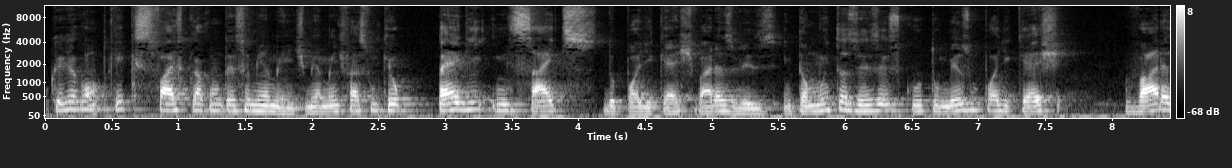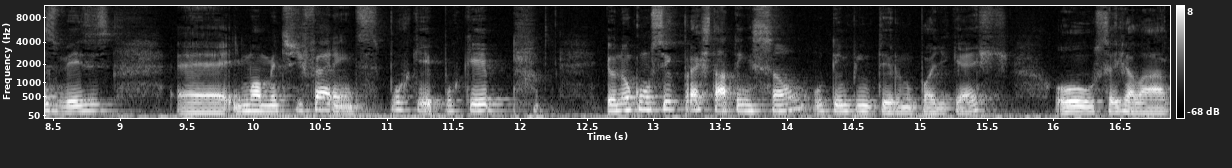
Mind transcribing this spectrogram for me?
O que, que, o que, que faz com que aconteça na minha mente? Minha mente faz com que eu pegue insights do podcast várias vezes. Então, muitas vezes eu escuto o mesmo podcast várias vezes é, em momentos diferentes. Por quê? Porque eu não consigo prestar atenção o tempo inteiro no podcast, ou seja lá,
